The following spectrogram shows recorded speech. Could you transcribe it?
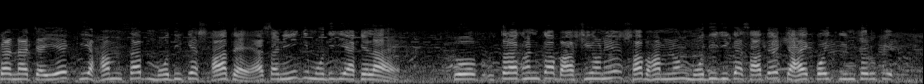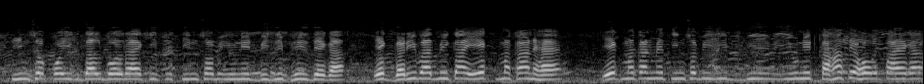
करना चाहिए कि हम सब मोदी के साथ है। ऐसा नहीं कि मोदी जी अकेला है। तो उत्तराखंड का वासियों ने सब हम लोग मोदी जी के साथ है, चाहे कोई तीन सौ रुपये, तीन सौ कोई दल बोल रहा है कि तीन सौ यूनिट बिजली फ्री देगा। एक गरीब आदमी का एक मकान है, एक मकान में 300 बिजली यूनिट कहाँ से हो पाएगा?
